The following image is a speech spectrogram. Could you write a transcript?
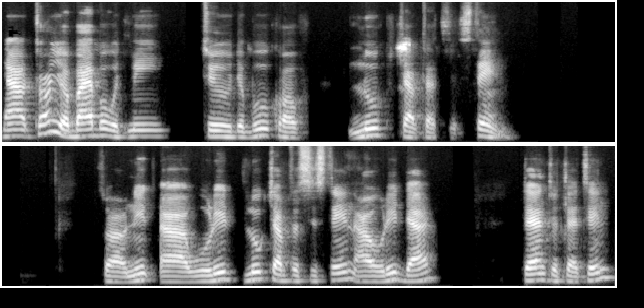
Now turn your Bible with me to the book of Luke chapter 16. So I'll need uh we'll read Luke chapter 16. I'll read that 10 to 13.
